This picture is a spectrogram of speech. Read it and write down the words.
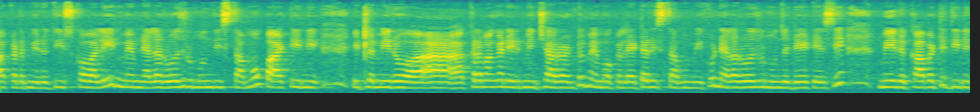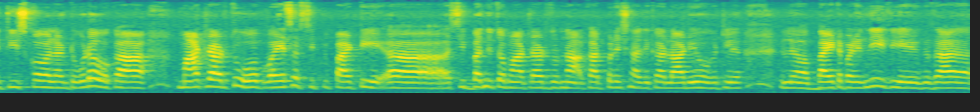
అక్కడ మీరు తీసుకోవాలి. మేము నెల రోజుల ముందు ఇస్తాము. పార్టీని ఇట్లా మీరు అక్రమంగా నిర్మించారు అంటూ మేము ఒక లెటర్ ఇస్తాము మీకు. నెల రోజుల ముందు డేట్ వేసి మీరు కాబట్టి దీన్ని తీసుకోవాలంటూ కూడా ఒక మాట్లాడుతూ వైఎస్ఆర్సీపీ పార్టీ సిబ్బందితో మాట్లాడుతున్న కార్పొరేషన్ అధికారుల ఆడియో ఒకటి బయటపడింది. ఇది రా-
